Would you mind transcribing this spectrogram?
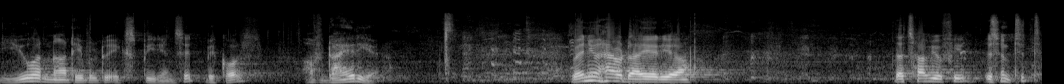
You are not able to experience it because of diarrhea. When you have diarrhea, that's how you feel, isn't it?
